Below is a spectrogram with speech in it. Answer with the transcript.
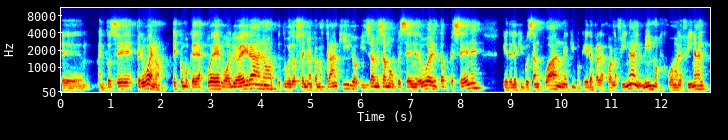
Eh, entonces, pero bueno, es como que después volvió a Belgrano, tuve dos años acá más tranquilo y ya me llama UPCN de vuelta, UPCN, que era el equipo de San Juan, un equipo que era para jugar la final, mismo que jugamos la final.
